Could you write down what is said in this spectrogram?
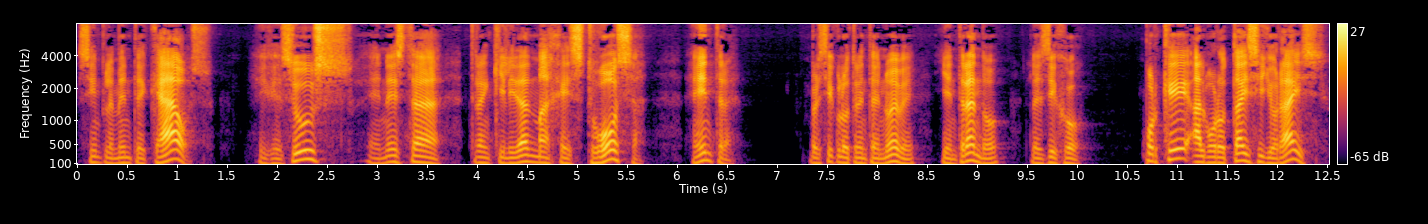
simplemente caos. Y Jesús, en esta tranquilidad majestuosa, entra. Versículo 39, y entrando, les dijo, ¿por qué alborotáis y lloráis?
